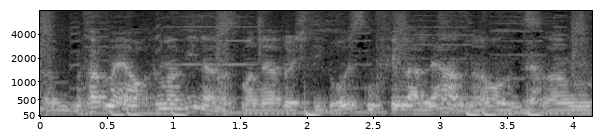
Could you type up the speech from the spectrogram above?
ähm, hört man ja auch immer wieder, dass man ja durch die größten Fehler lernt. Ne? Und Ja. ähm,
